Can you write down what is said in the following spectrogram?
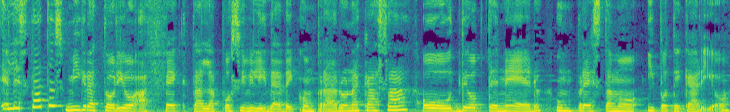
¿El estatus migratorio afecta la posibilidad de comprar una casa o de obtener un préstamo hipotecario?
